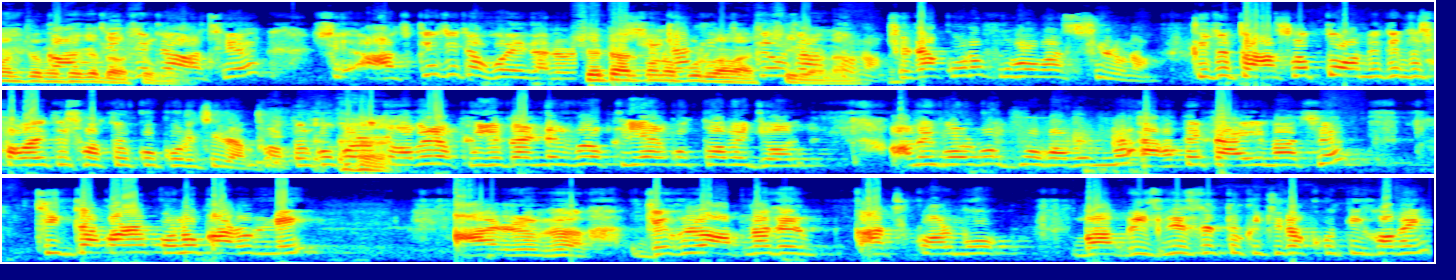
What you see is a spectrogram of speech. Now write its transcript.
পঞ্চমী থেকে দশমী। যেটা আছে সে আজকে যেটা হয়ে গেল সেটার কোনো পূর্বাভাস ছিল না। সেটা কোনো পূর্বাভাস ছিল না। কিন্তু তা সত্ত্বেও আমি কিন্তু সবাইকে সতর্ক করেছিলাম। সতর্ক করে হ্যাঁ। তো হবে না পুজো প্যান্ডেলগুলো ক্লিয়ার করতে হবে জল। আমি বলব যে হবেন না হাতে টাইম আছে। চিন্তা করার কোনো কারণ নেই। আর যেগুলো আপনাদের কাজকর্ম বা বিজনেসের তো কিছুটা ক্ষতি হবেই,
